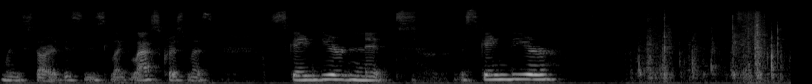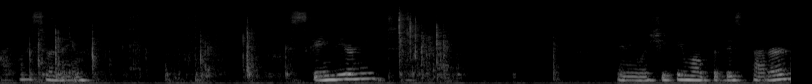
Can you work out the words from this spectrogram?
when it started. This is like last Christmas. Skeindeer Knits. Skeindeer. What is her name? Skeindeer Knit. Anyway, she came up with this pattern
